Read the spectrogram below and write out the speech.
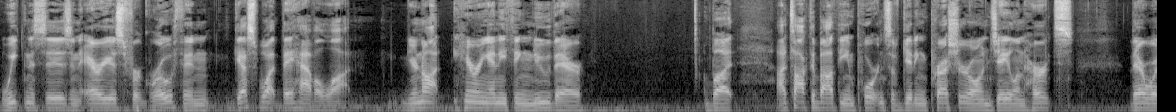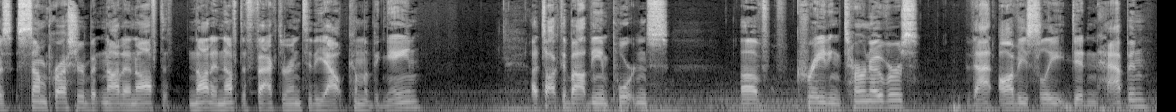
weaknesses and areas for growth. And guess what? They have a lot. You're not hearing anything new there. But I talked about the importance of getting pressure on Jalen Hurts there was some pressure, but not enough to, not enough to factor into the outcome of the game. I talked about the importance of creating turnovers. That obviously didn't happen.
